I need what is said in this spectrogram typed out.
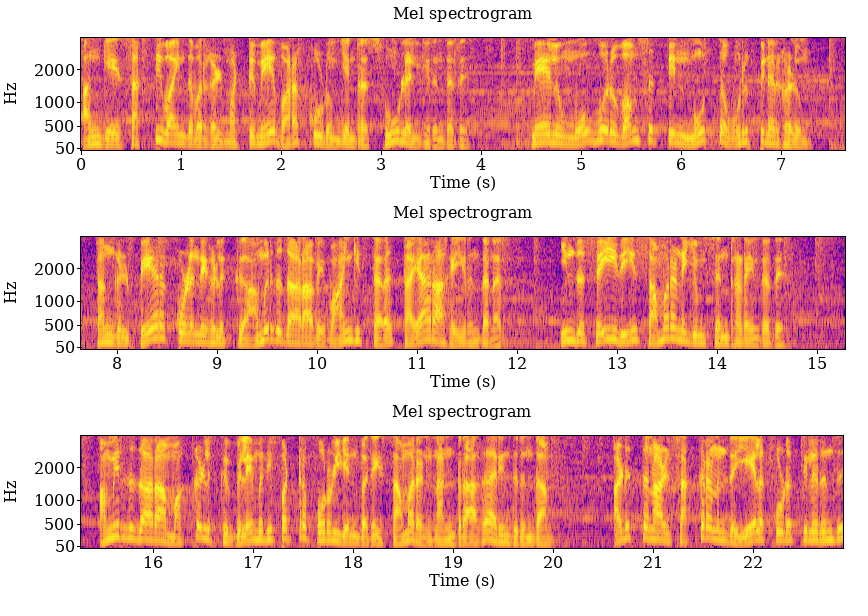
அங்கே சக்தி வாய்ந்தவர்கள் மட்டுமே வரக்கூடும் என்ற சூழல் இருந்தது. மேலும் ஒவ்வொரு வம்சத்தின் மூத்த உறுப்பினர்களும் தங்கள் பேரக்குழந்தைகளுக்கு அமிர்ததாராவை வாங்கித் தர தயாராக இருந்தனர். இந்த செய்தி சமரனையும் சென்றடைந்தது. அமிர்ததாரா மக்களுக்கு விலைமதிப்பற்ற பொருள் என்பதை சமரன் நன்றாக அறிந்திருந்தான். அடுத்த நாள் சக்கரனந்த ஏலக்கூடத்திலிருந்து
